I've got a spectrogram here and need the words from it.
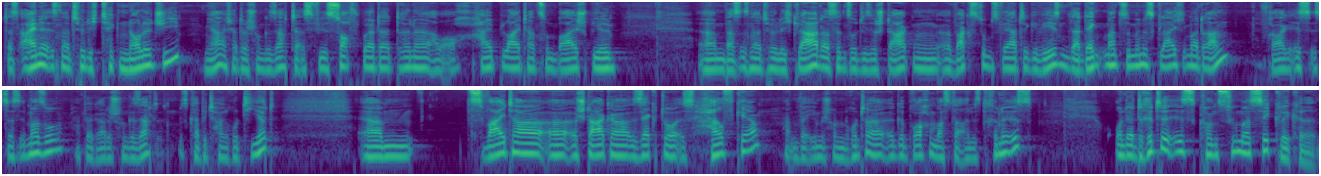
Das eine ist natürlich Technology. Ja, ich hatte schon gesagt, da ist viel Software da drin, aber auch Halbleiter zum Beispiel. Ähm, das ist natürlich klar, das sind so diese starken äh, Wachstumswerte gewesen. Da denkt man zumindest gleich immer dran. Die Frage ist, ist das immer so? Ich habe ja gerade schon gesagt, das Kapital rotiert. Ähm, zweiter äh, starker Sektor ist Healthcare. Hatten wir eben schon runtergebrochen, was da alles drin ist. Und der dritte ist Consumer Cyclical.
